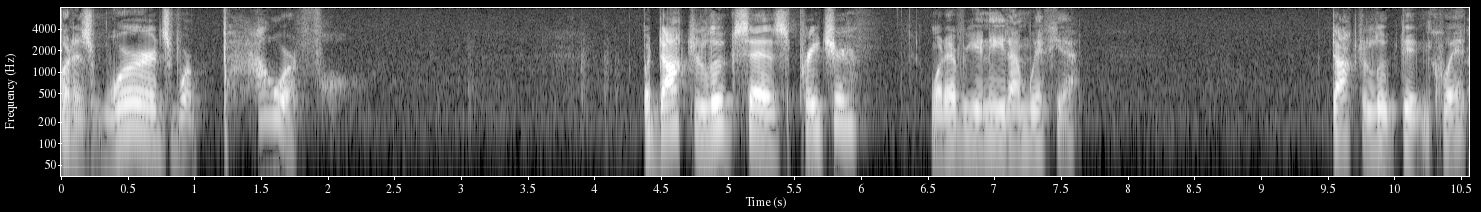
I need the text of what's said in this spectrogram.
but his words were powerful. But Dr. Luke says, Preacher, whatever you need, I'm with you. Dr. Luke didn't quit,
